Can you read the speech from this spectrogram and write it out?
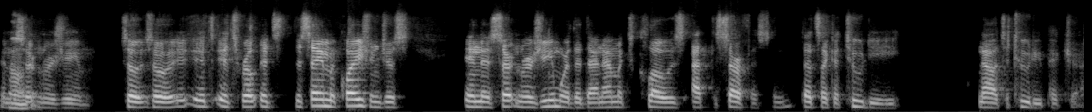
in a certain regime. So, so it, it's it's it's the same equation, just in a certain regime where the dynamics close at the surface. And that's like a 2D. Now it's a 2D picture.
